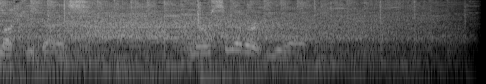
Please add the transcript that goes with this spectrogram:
Lucky, guys. You know, still got our elo.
